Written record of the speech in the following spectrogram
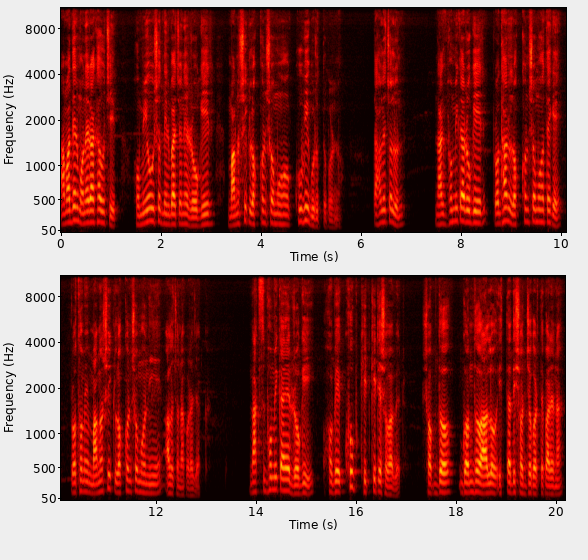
আমাদের মনে রাখা উচিত, হোমিও ঔষধ নির্বাচনে রোগীর মানসিক লক্ষণসমূহ খুবই গুরুত্বপূর্ণ। তাহলে চলুন, নাকভূমিকা রোগীর প্রধান লক্ষণসমূহ থেকে প্রথমে মানসিক লক্ষণসমূহ নিয়ে আলোচনা করা যাক। নাক্স ভূমিকায়ের রোগী হবে খুব খিটখিটে স্বভাবের। শব্দ, গন্ধ, আলো ইত্যাদি সহ্য করতে পারে না।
